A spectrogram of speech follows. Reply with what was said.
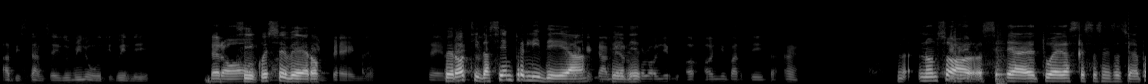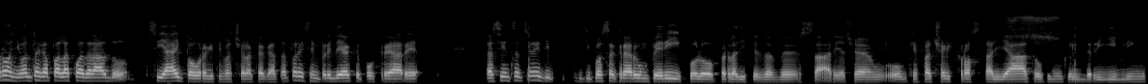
a distanza di due minuti. Quindi, però, Sì, questo è ha vero. l'impegno. Sei e Però ti dà sempre l'idea, Fede, ogni, ogni partita. Eh. Non so se eh, tu hai la stessa sensazione, però ogni volta che palla a quadrato, sì, hai paura che ti faccia la cagata, però hai sempre idea che può creare la sensazione di ti possa creare un pericolo per la difesa avversaria, cioè o che faccia il cross tagliato, o comunque il dribbling.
